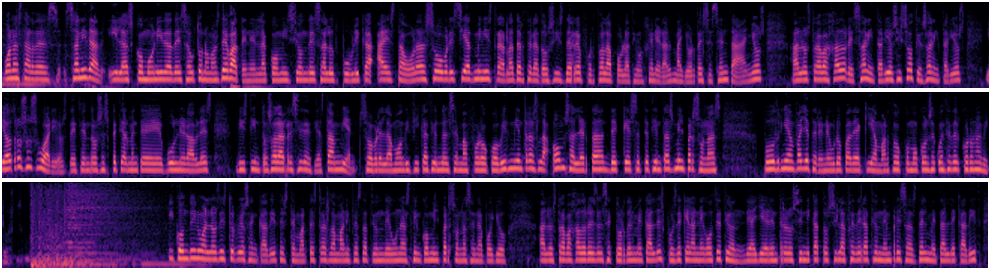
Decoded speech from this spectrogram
Buenas tardes. Sanidad y las comunidades autónomas debaten en la Comisión de Salud Pública a esta hora sobre si administrar la tercera dosis de refuerzo a la población general mayor de 60 años, a los trabajadores sanitarios y sociosanitarios y a otros usuarios de centros especialmente vulnerables distintos a las residencias. También sobre la modificación del semáforo COVID, mientras la OMS alerta de que 700.000 personas podrían fallecer en Europa de aquí a marzo como consecuencia del coronavirus. Y continúan los disturbios en Cádiz este martes tras la manifestación de unas 5.000 personas en apoyo a los trabajadores del sector del metal después de que la negociación de ayer entre los sindicatos y la Federación de Empresas del Metal de Cádiz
